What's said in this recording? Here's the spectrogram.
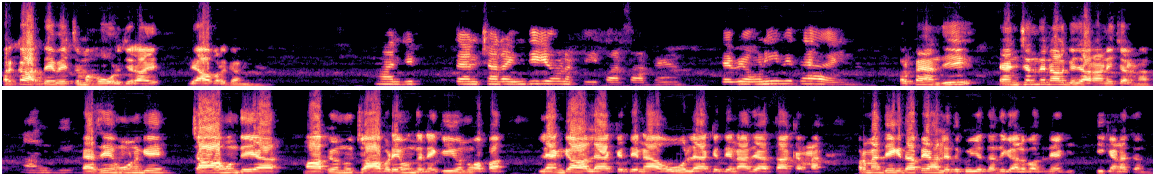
ਪਰ ਘਰ ਦੇ ਵਿੱਚ ਮਾਹੌਲ ਜਿਹੜਾ ਹੈ ਵਿਆਹ ਵਰਗਾ ਨਹੀਂ ਹੈ। ਹਾਂਜੀ ਟੈਨਸ਼ਨ ਰਹਿੰਦੀ ਹੁਣ ਕੀ ਕਰ ਸਕਦੇ ਆ? ਤੇ ਵਿਆਹੁਣੀ ਵੀ ਤੇ ਹੈ ਹੀ ਨਾ। ਪਰ ਭੈਣ ਜੀ ਟੈਨਸ਼ਨ ਦੇ ਨਾਲ ਗੁਜ਼ਾਰਾ ਨਹੀਂ ਚੱਲਣਾ। ਹਾਂਜੀ। ਪੈਸੇ ਹੋਣਗੇ ਚਾਹ ਹੁੰਦੇ ਆ ਮਾਪਿਓ ਨੂੰ ਚਾਹ ਬੜੇ ਹੁੰਦੇ ਨੇ ਕਿ ਉਹਨੂੰ ਆਪਾਂ ਲਹਿੰਗਾ ਲੈ ਕੇ ਦੇਣਾ ਉਹ ਲੈ ਕੇ ਦੇਣਾ ਜਾਂ ਏਦਾਂ ਕਰਨਾ। ਪਰ ਮੈਂ ਦੇਖਦਾ ਪਿਆ ਹਾਲੇ ਤੇ ਕੋਈ ਏਦਾਂ ਦੀ ਗੱਲਬਾਤ ਨਹੀਂ ਹੈਗੀ। ਕੀ ਕਹਿਣਾ ਚਾਹੁੰਦੇ?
